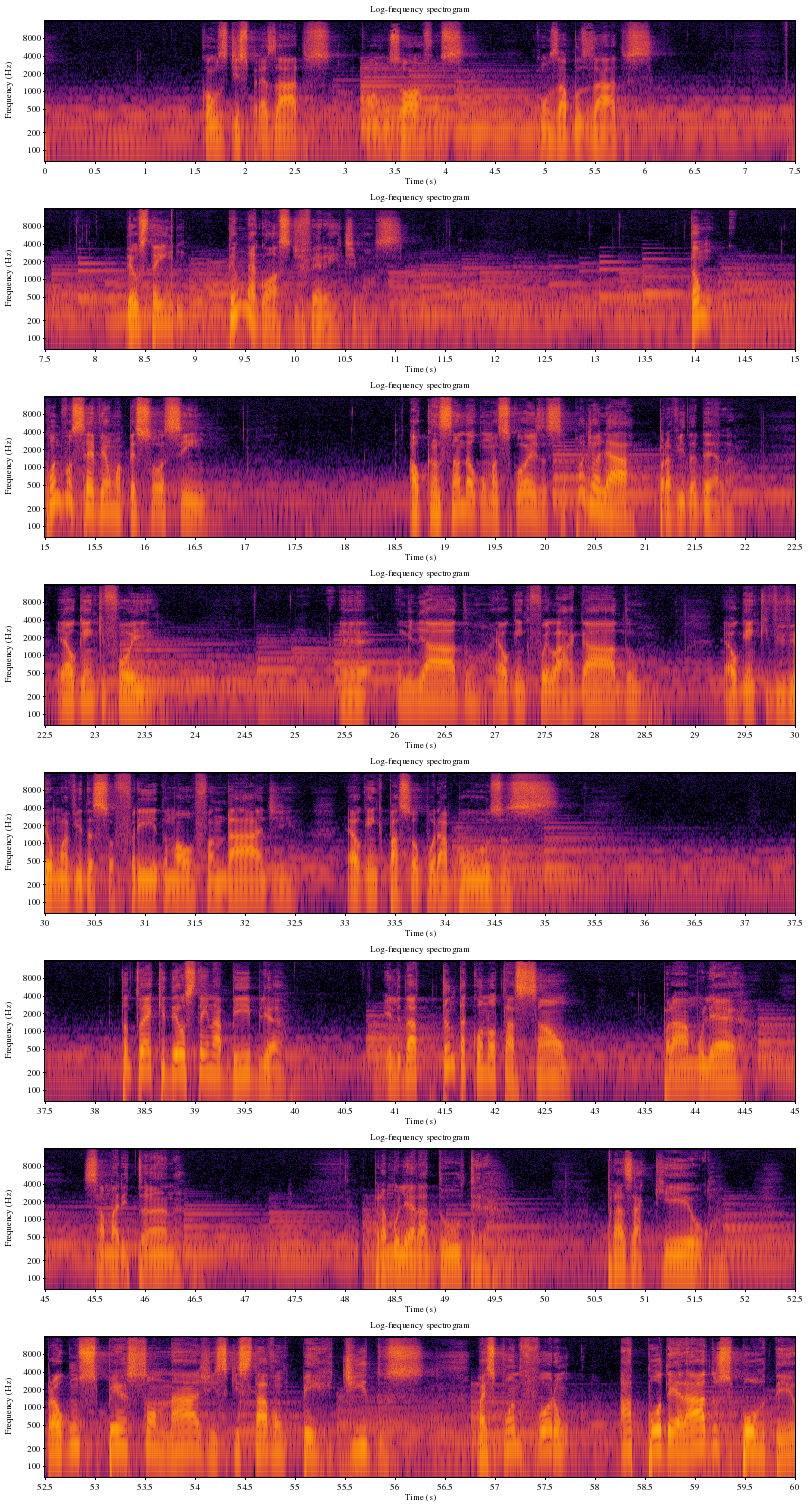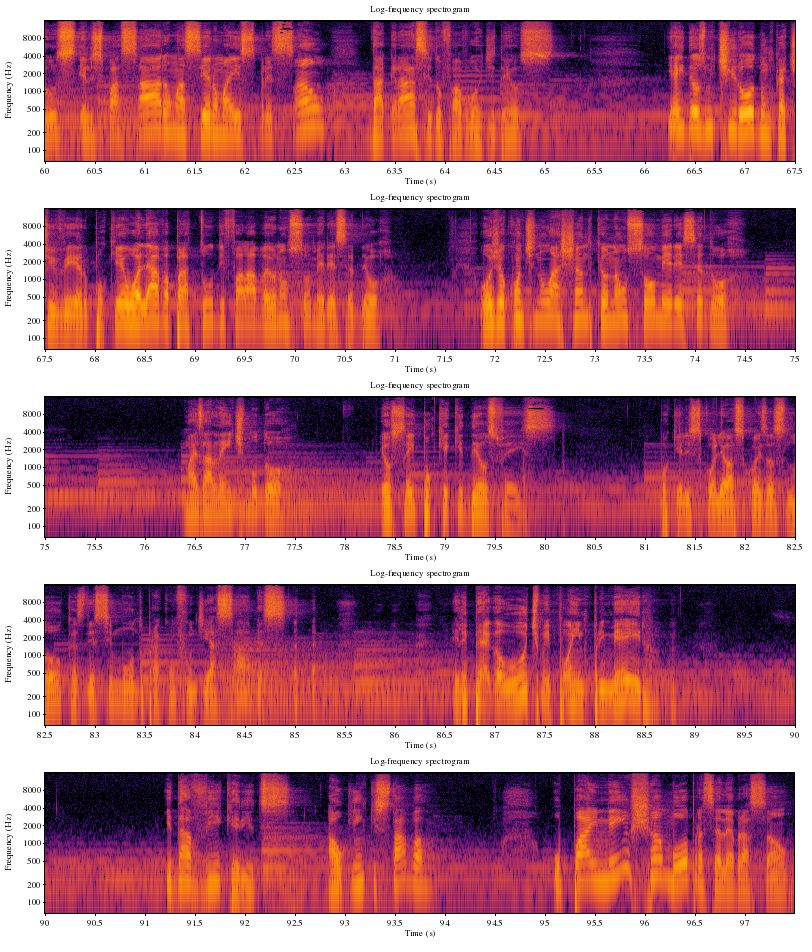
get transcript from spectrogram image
com os desprezados, com os órfãos, com os abusados. Deus tem, tem um negócio diferente, irmãos. Então, quando você vê uma pessoa assim, alcançando algumas coisas, você pode olhar para a vida dela. É alguém que foi é, humilhado, é alguém que foi largado, é alguém que viveu uma vida sofrida, uma orfandade, é alguém que passou por abusos. Tanto é que Deus tem na Bíblia, Ele dá tanta conotação para a mulher samaritana para a mulher adúltera, para Zaqueu, para alguns personagens que estavam perdidos, mas quando foram apoderados por Deus, eles passaram a ser uma expressão da graça e do favor de Deus. E aí Deus me tirou de um cativeiro, porque eu olhava para tudo e falava, eu não sou merecedor. Hoje eu continuo achando que eu não sou merecedor. Mas a lente mudou. Eu sei por que, que Deus fez. Porque Ele escolheu as coisas loucas desse mundo para confundir as sábias. Ele pega o último e põe em primeiro. E Davi, queridos, alguém que estava. O pai nem o chamou para a celebração.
